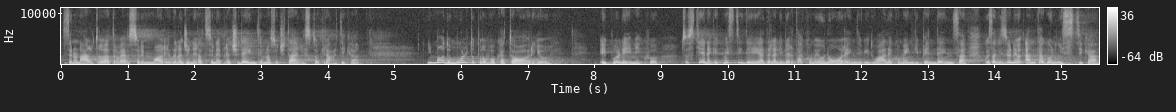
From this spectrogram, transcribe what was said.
se non altro attraverso le memorie della generazione precedente, una società aristocratica, in modo molto provocatorio e polemico, sostiene che quest'idea della libertà come onore individuale, come indipendenza, questa visione antagonistica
